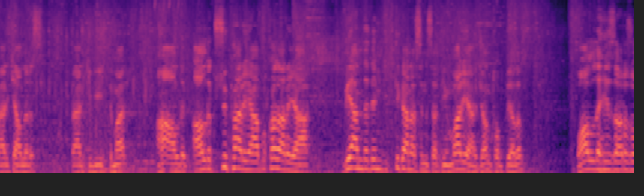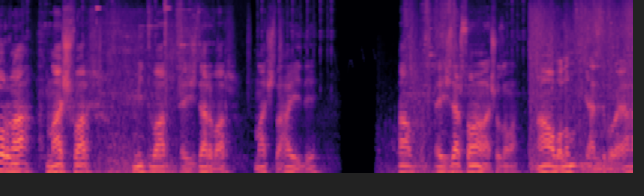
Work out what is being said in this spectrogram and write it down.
Belki alırız. Belki bir ihtimal. Aha aldık, aldık. Süper ya, bu kadar ya. Bir an dedim gittik anasını satayım. Var ya, can toplayalım. Vallahi zarı zoruna. Nash var. Mid var. Ejder var. Nash daha iyiydi. Tamam. Ejder sonra Nash o zaman. Ne yapalım? Geldi buraya.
